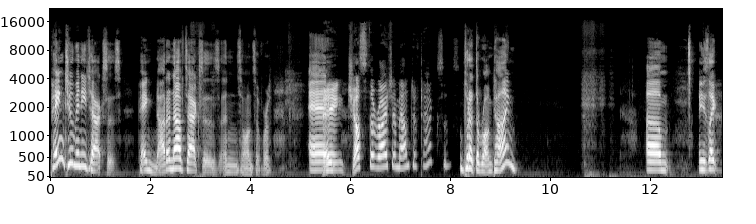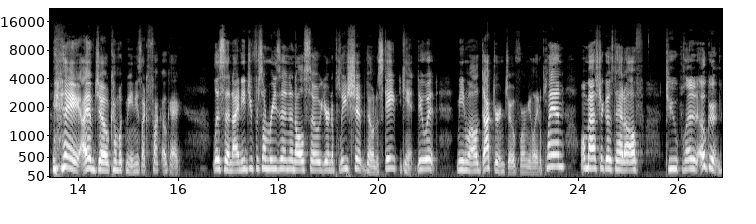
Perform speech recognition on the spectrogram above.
paying too many taxes, paying not enough taxes, and so on and so forth. And Paying just the right amount of taxes. but at the wrong time. Um, he's like, "Hey, I have Jo. Come with me." And he's like, "Fuck, okay. Listen, I need you for some reason, and also you're in a police ship. Don't escape. You can't do it." Meanwhile, Doctor and Jo formulate a plan, while Master goes to head off to planet Ogren.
